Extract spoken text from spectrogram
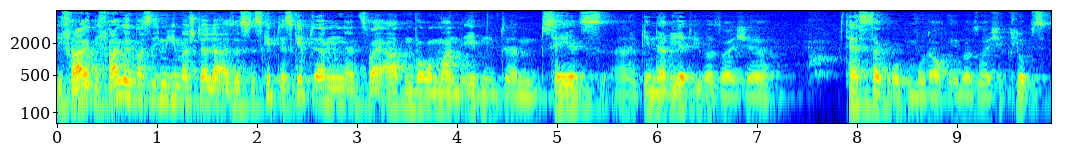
Die Frage, die Frage, was ich mich immer stelle, also es, es gibt, es gibt ähm, zwei Arten, warum man eben ähm, Sales äh, generiert über solche Testergruppen oder auch über solche Clubs.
